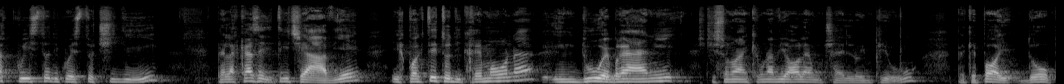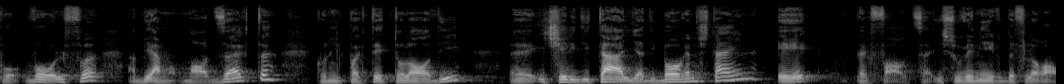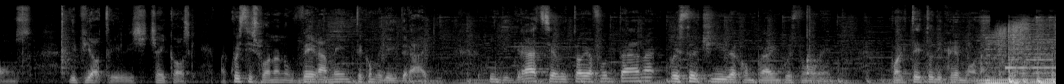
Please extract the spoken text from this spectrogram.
L'acquisto di questo CD per la casa editrice Avie, il quartetto di Cremona, in due brani, ci sono anche una viola e un cello in più, perché poi dopo Wolf abbiamo Mozart con il quartetto Lodi, eh, I cieli d'Italia di Borenstein e, per forza, i Souvenir de Florence di Piotr Ilyich Tchaikovsky. Ma questi suonano veramente come dei draghi. Quindi grazie a Vittoria Fontana, questo è il CD da comprare in questo momento. Quartetto di Cremona.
